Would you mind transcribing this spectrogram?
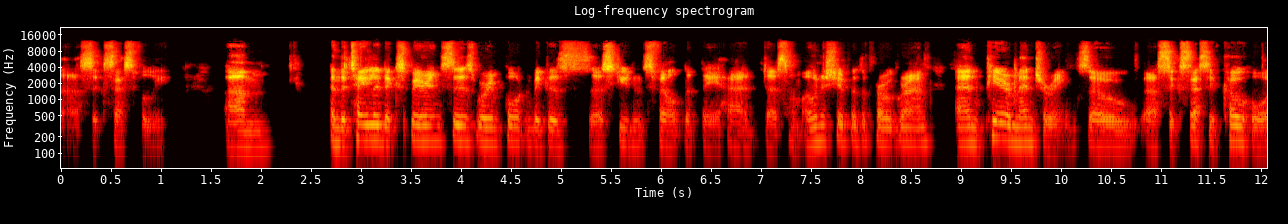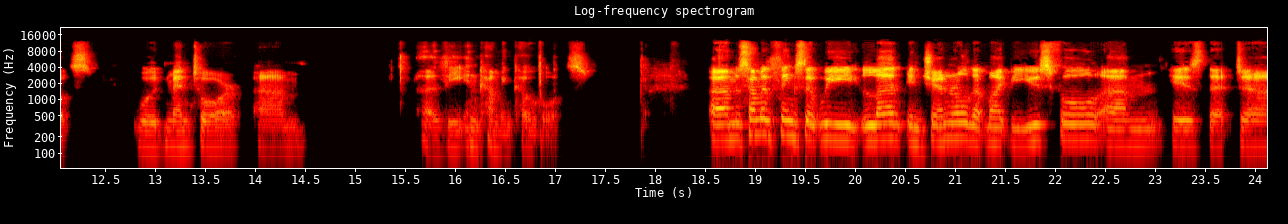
uh, successfully. Um, and the tailored experiences were important because uh, students felt that they had uh, some ownership of the program and peer mentoring. So uh, successive cohorts would mentor um, uh, the incoming cohorts. Um, some of the things that we learned in general that might be useful um, is that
